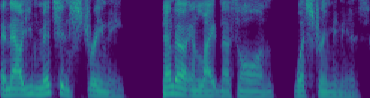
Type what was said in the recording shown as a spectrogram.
And now you mentioned streaming. Kind of enlighten us on what streaming is.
